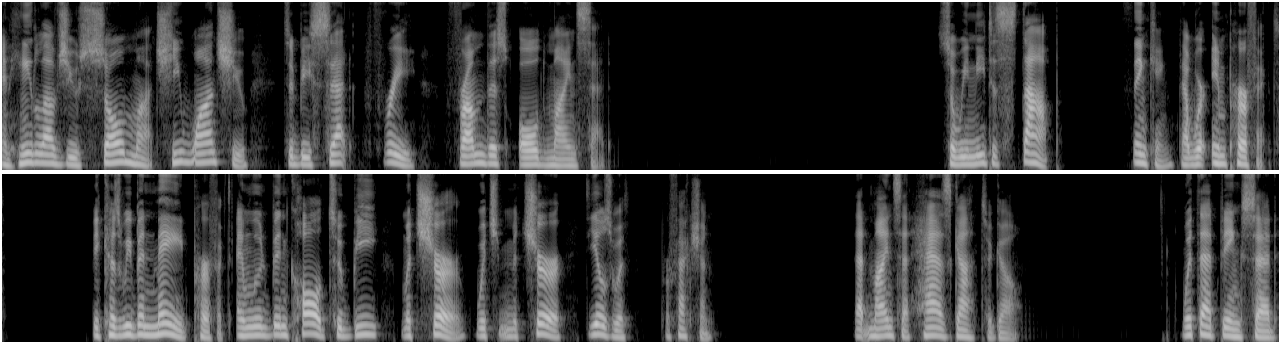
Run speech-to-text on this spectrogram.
And he loves you so much. He wants you to be set free from this old mindset. So we need to stop thinking that we're imperfect because we've been made perfect and we've been called to be mature, which mature deals with perfection. That mindset has got to go. With that being said,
